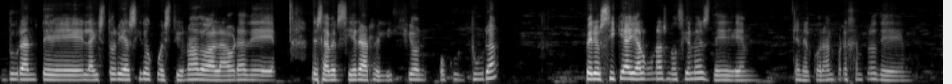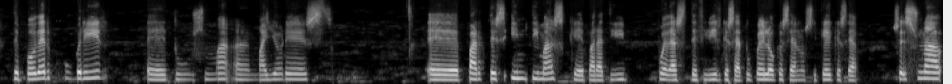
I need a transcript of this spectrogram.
durante la historia ha sido cuestionado a la hora de, de saber si era religión o cultura pero sí que hay algunas nociones de, en el Corán, por ejemplo, de, poder cubrir eh, tus eh, mayores eh, partes íntimas que para ti puedas decidir que sea tu pelo, que sea no sé qué, que sea... es una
